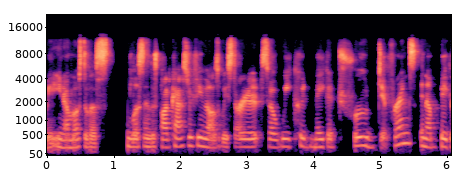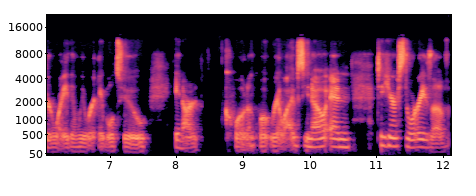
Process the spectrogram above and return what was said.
mean, you know, most of us listening to this podcast are females. We started it so we could make a true difference in a bigger way than we were able to in our quote unquote real lives, you know, and to hear stories of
